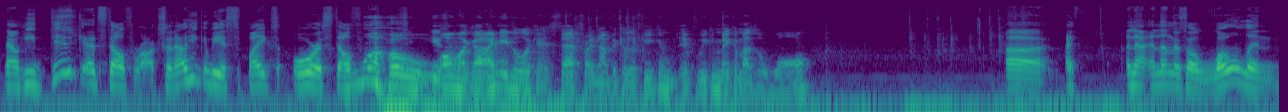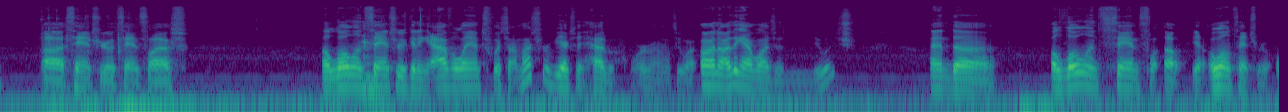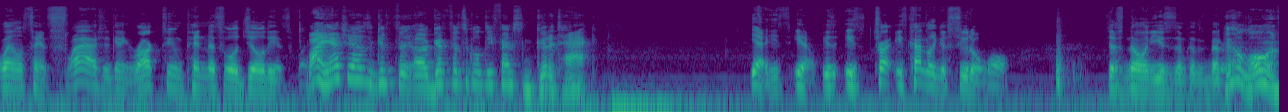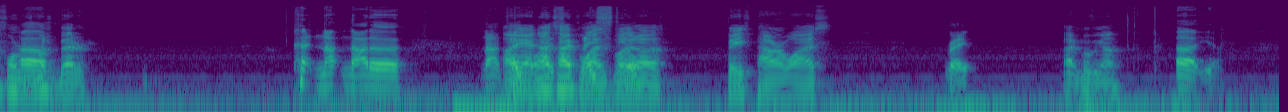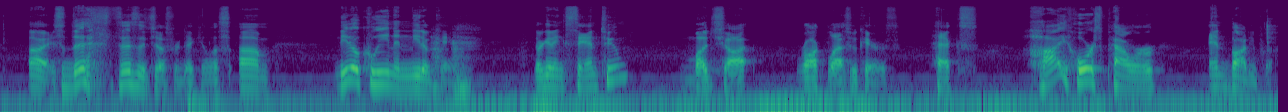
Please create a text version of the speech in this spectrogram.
Now he did get Stealth Rock, so now he can be a Spikes or a Stealth. Whoa! Oh my god, I need to look at his stats right now because if you can, if we can make him as a wall, Uh, I, and, and then there's a Alolan uh, Sandshrew and Sand Slash. Alolan Sandshrew is getting Avalanche, which I'm not sure if he actually had before. I don't see why. Oh no, I think Avalanche is newish. And uh, Alolan Sand. Sla- oh yeah, a Alolan Sandshrew. Alolan Sand Slash is getting Rock Tomb, Pin Missile, Agility, and Spike. wow, he actually has a good, uh, good physical defense and good attack. Yeah, he's you know he's he's try, he's kind of like a pseudo wall. Just no one uses him because it's better. His. Alolan form is Um, much better. not not a not Oh type yeah, not type wise, but uh, base power wise. right. All right, moving on. Uh, yeah. All right, so this this is just ridiculous. Um, Nido Queen and Nido King, they're getting Sand Tomb, Mud Shot, Rock Blast. Who cares? Hex, High Horsepower, and Body Press.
